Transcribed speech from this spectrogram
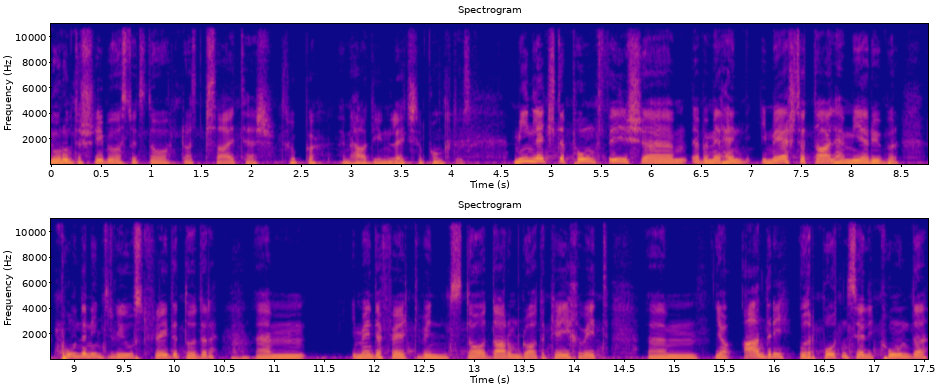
nur unterschreiben, was du jetzt da gesagt hast. Super, dann hau deinen letzten Punkt aus. Mein letzter Punkt ist, ähm, eben, wir haben im ersten Teil haben wir über Kundeninterviews geredet, oder? Ähm, Im Endeffekt, wenn es da darum geht, okay, ich will ähm, ja, andere oder potenzielle Kunden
